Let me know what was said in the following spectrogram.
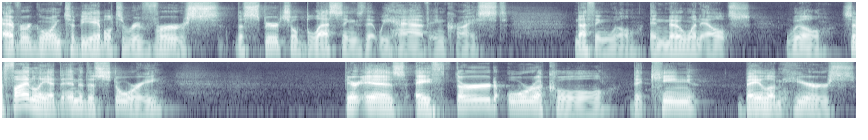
ever going to be able to reverse the spiritual blessings that we have in Christ. Nothing will, and no one else will. So finally, at the end of the story, there is a third oracle that King Balaam hears,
